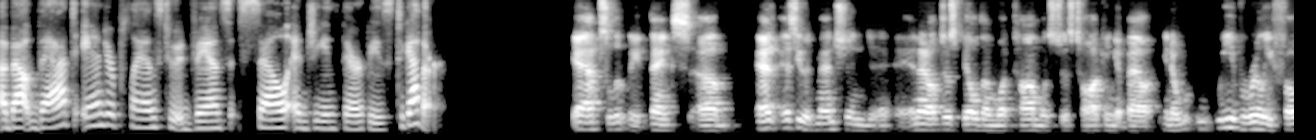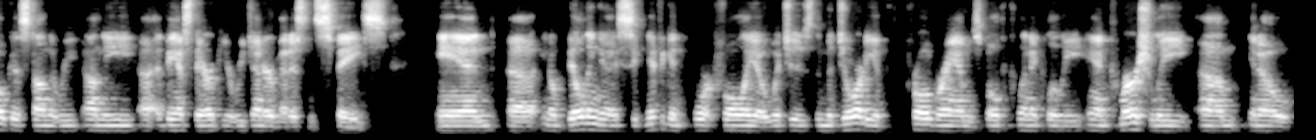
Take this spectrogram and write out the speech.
about that and your plans to advance cell and gene therapies together? Yeah, absolutely. Thanks. Um, as, as, you had mentioned, and I'll just build on what Tom was just talking about. You know, we've really focused on the re, on the uh, advanced therapy or regenerative medicine space, and uh, you know, building a significant portfolio, which is the majority of programs, both clinically and commercially. Um, you know,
